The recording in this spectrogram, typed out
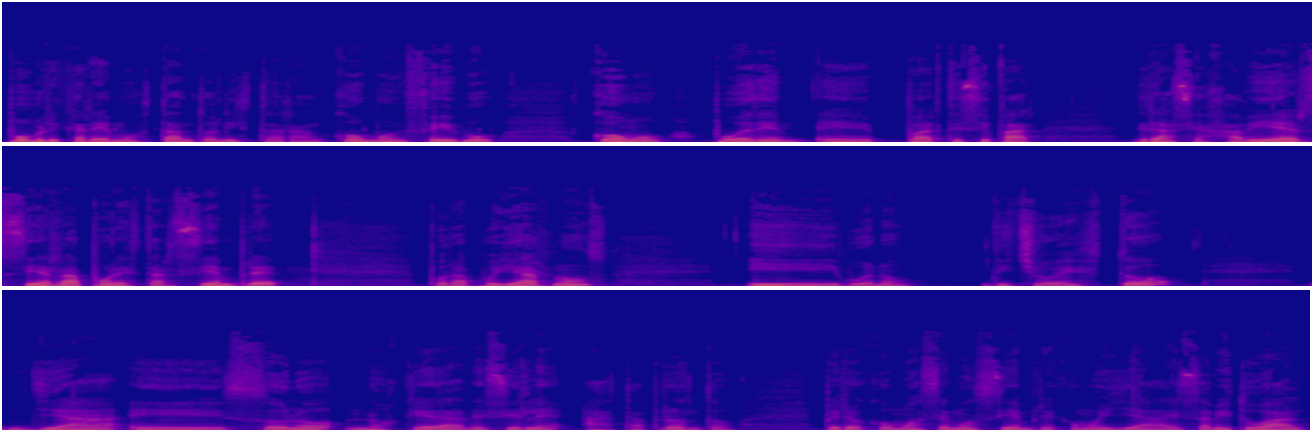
publicaremos tanto en Instagram como en Facebook cómo pueden eh, participar. Gracias Javier Sierra por estar siempre por apoyarnos. Y bueno, dicho esto, ya eh, solo nos queda decirle hasta pronto. Pero como hacemos siempre, como ya es habitual,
